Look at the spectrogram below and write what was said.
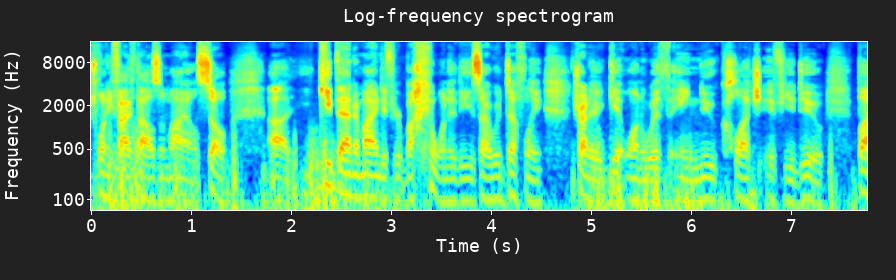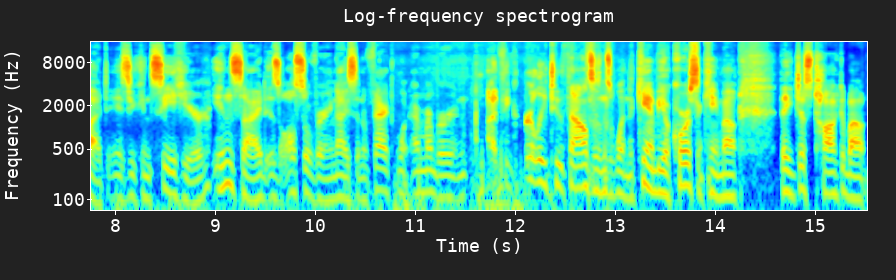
25,000 miles. So uh, keep that in mind if you're buying one of these. I would definitely try to get one with a new clutch if you do. But as you can see here, inside is also very nice. And in fact, I remember in, I think, early 2000s when the Cambio Corsa came out, they just talked about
